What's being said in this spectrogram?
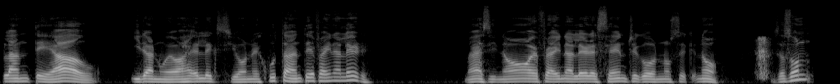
planteado ir a nuevas elecciones, justamente Efraín Alegre. Me va no, Efraín Alegre es céntrico, no sé qué. No, esas son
